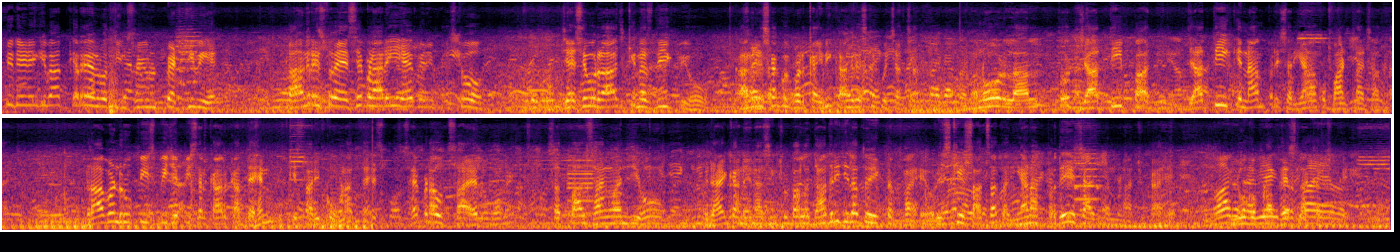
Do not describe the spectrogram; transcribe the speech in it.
मुक्ति देने की बात कर रहे हैं और वो तीन सौ यूनिट अटकी भी है। कांग्रेस तो ऐसे बना रही है मैनिफेस्टो जैसे वो राज के नज़दीक भी हो। कांग्रेस का कोई भड़का ही नहीं, कांग्रेस की कोई चर्चा नहीं। मनोहर लाल तो जाति जाति के नाम पर इस हरियाणा को बांटना चाहता है। रावण रूपी इस बीजेपी सरकार का दहन, इक्कीस तारीख को होना तय। रिस्पॉन्स है, बड़ा उत्साह है लोगों में। सतपाल सांगवान जी हो, विधायिका नैना सिंह चौटाला, दादरी जिला तो एक तरफा है, और इसके साथ साथ हरियाणा प्रदेश आज बना चुका है। लोग अपना फैसला कर चुके हैं।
